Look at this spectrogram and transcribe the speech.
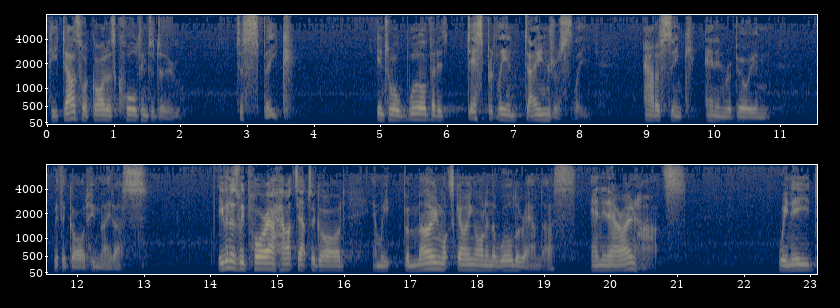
He does what God has called him to do to speak into a world that is desperately and dangerously out of sync and in rebellion with the God who made us. Even as we pour our hearts out to God and we bemoan what's going on in the world around us and in our own hearts, we need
